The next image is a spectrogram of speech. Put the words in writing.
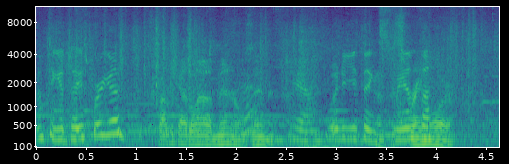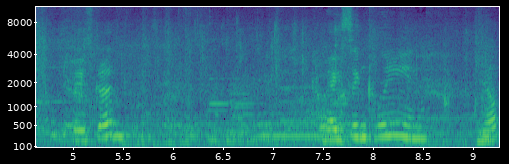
I think it tastes pretty good. Probably got a lot of minerals in it. Yeah. What do you think, That's the Samantha? spring water. Tastes good. Nice and clean. Yep.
